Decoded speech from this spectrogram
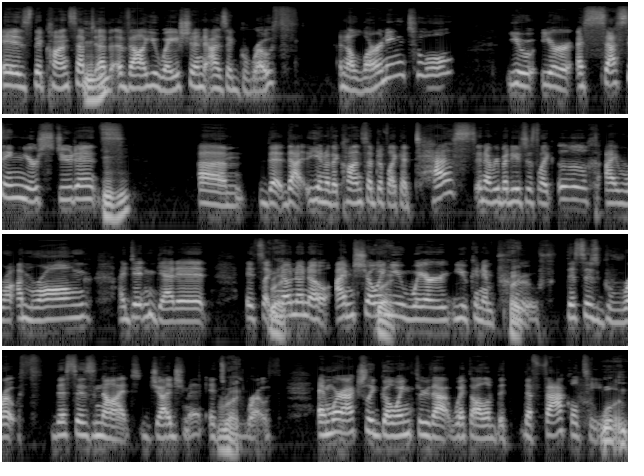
is the concept mm-hmm. of evaluation as a growth and a learning tool. You you're assessing your students. Mm-hmm. Um, that that you know the concept of like a test and everybody's just like ugh I I'm wrong I didn't get it it's like, right. no, no, no. I'm showing right. you where you can improve. Right. This is growth. This is not judgment. It's growth. And we're actually going through that with all of the, the faculty well, and-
